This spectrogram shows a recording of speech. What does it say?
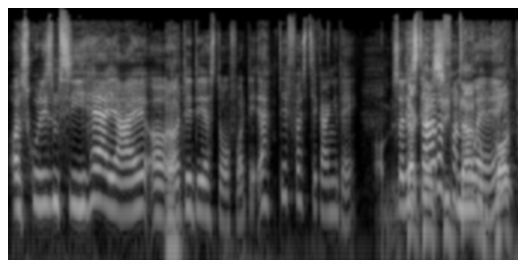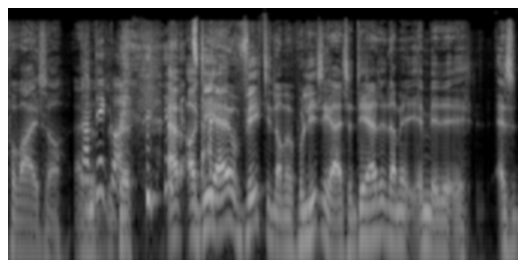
og skulle ligesom sige, her er jeg, og, Ja. ja. og det er det, jeg står for. Det er, det er første gang i dag. Nå, men Så det der kan jeg starter sige, fra der nu er af, du ikke? godt på vej så. Altså, Jamen, det er du godt. Kan, ja, og det er jo vigtigt, når man er politiker. Altså, det er det der med, jamen, øh, altså,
